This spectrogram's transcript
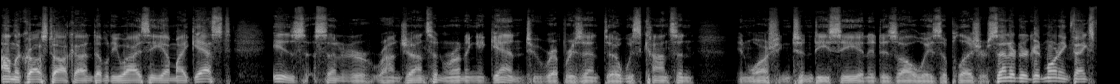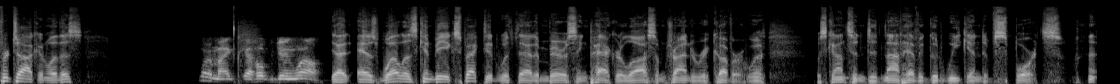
On the crosstalk on WIZM, my guest is Senator Ron Johnson, running again to represent uh, Wisconsin in Washington, D.C., and it is always a pleasure. Senator, good morning. Thanks for talking with us. Morning, Mike. I hope you're doing well. Uh, as well as can be expected with that embarrassing Packer loss, I'm trying to recover. Wisconsin did not have a good weekend of sports. so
